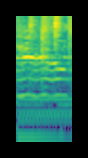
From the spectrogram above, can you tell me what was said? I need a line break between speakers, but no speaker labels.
you.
